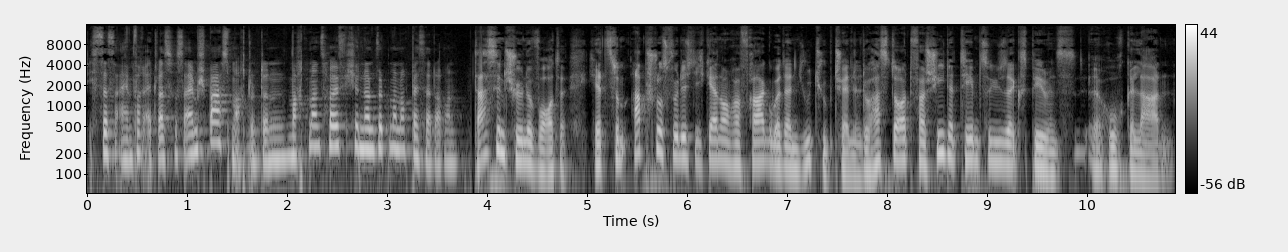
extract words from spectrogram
ist das einfach etwas, was einem Spaß macht. Und dann macht man es häufig und dann wird man noch besser daran. Das sind schöne Worte. Jetzt zum Abschluss würde ich dich gerne noch mal fragen über deinen YouTube-Channel. Du hast dort verschiedene Themen zur User Experience äh, hochgeladen.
